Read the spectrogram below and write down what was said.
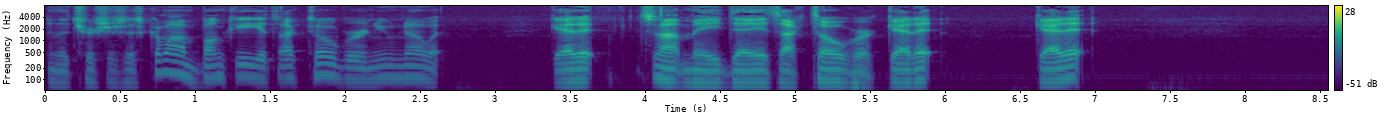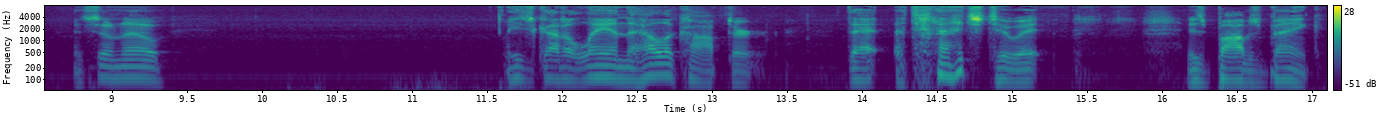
And the trickster says, "Come on, Bunky, it's October, and you know it. Get it? It's not Mayday. It's October. Get it? Get it?" And so now he's got to land the helicopter that attached to it is Bob's bank.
